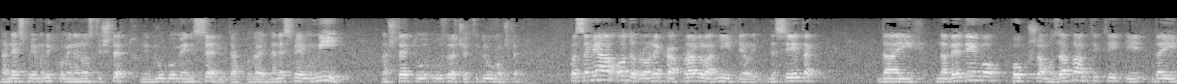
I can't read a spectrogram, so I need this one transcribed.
da ne smijemo nikome nanositi štetu, ni drugome, ni sebi, tako dalje. Da ne smijemo mi na štetu uzvraćati drugom štetu. Pa sam ja odabrao neka pravila njih, jeli, desetak, da ih navedemo, pokušamo zapamtiti i da ih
